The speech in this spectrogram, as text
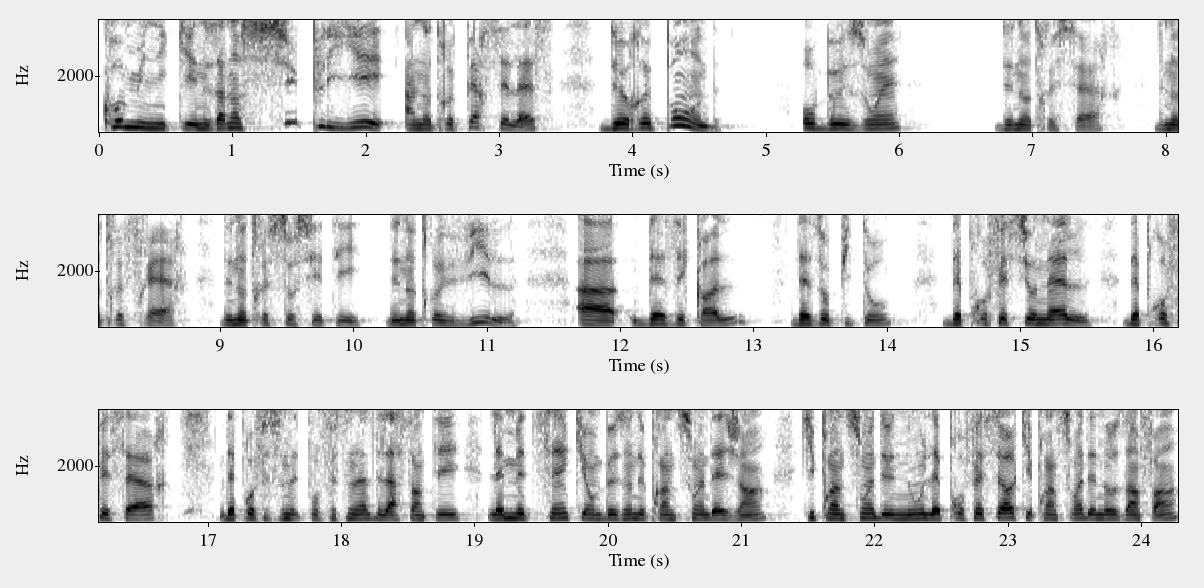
communiquer, nous allons supplier à notre Père céleste de répondre aux besoins de notre sœur, de notre frère, de notre société, de notre ville, des écoles, des hôpitaux, des professionnels, des professeurs, des professionnels, de la santé, les médecins qui ont besoin de prendre soin des gens, qui prennent soin de nous, les professeurs qui prennent soin de nos enfants,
